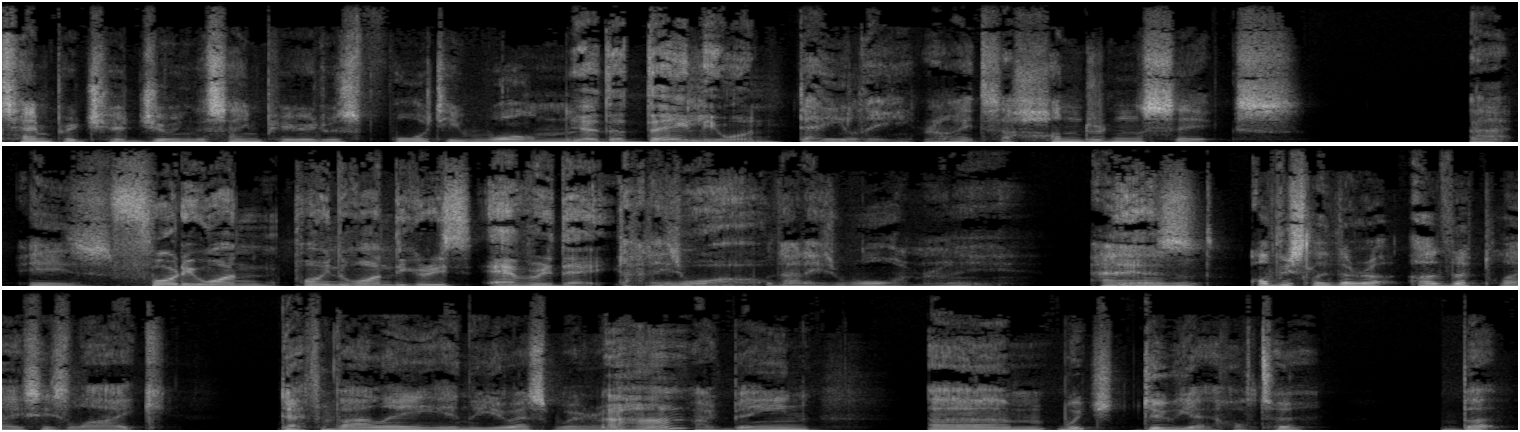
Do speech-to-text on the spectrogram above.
temperature during the same period was 41 Yeah, the daily one. daily, right? It's 106. That is 41.1 degrees every day. that is wow. that is warm, right? And Yes. obviously there are other places like Death Valley in the US where Uh-huh. I've been, um, which do get hotter, but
